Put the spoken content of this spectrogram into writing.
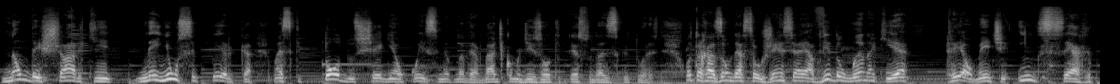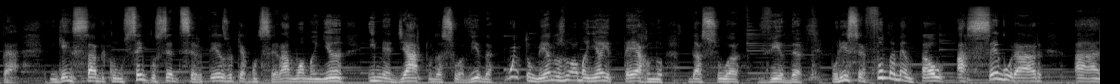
não deixar que nenhum se perca, mas que todos cheguem ao conhecimento da verdade, como diz outro texto das Escrituras. Outra razão dessa urgência é a vida humana que é realmente incerta. Ninguém sabe com 100% de certeza o que acontecerá no amanhã imediato da sua vida, muito menos no amanhã eterno da sua vida. Por isso é fundamental assegurar a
